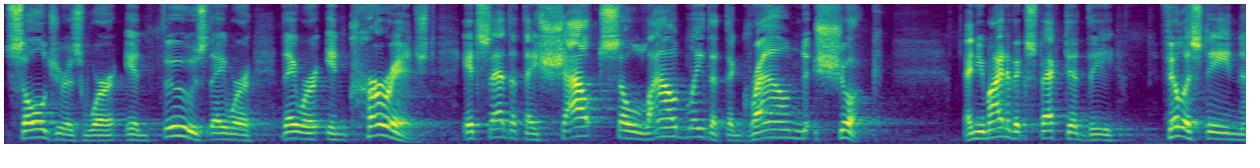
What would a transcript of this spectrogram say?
soldiers were enthused, they were, they were encouraged. It said that they shout so loudly that the ground shook. And you might have expected the Philistine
